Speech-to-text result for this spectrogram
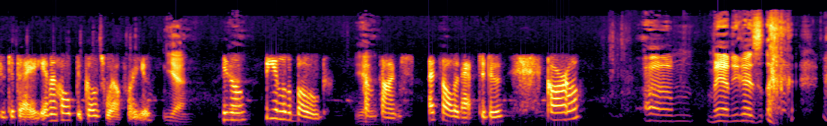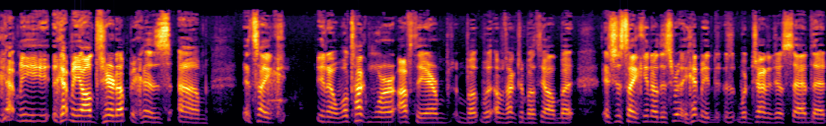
you today, and I hope it goes well for you. yeah, You know, be a little bold yeah. sometimes. That's all it has to do. Carl, Um, man, you guys got me got me all teared up because um, it's like you know we'll talk more off the air, but I'll talk to both y'all. But it's just like you know this really hit me what Johnny just said that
